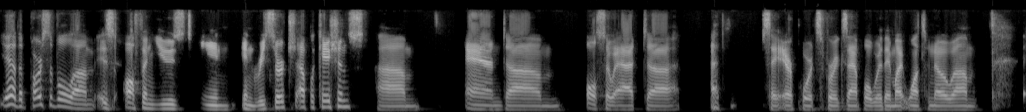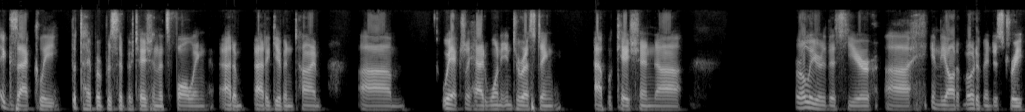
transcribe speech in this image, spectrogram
Yeah, the Parsivel um, is often used in in research applications, um, and um, also at uh, at say airports, for example, where they might want to know um, exactly the type of precipitation that's falling at a at a given time. Um, we actually had one interesting application uh, earlier this year uh, in the automotive industry,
